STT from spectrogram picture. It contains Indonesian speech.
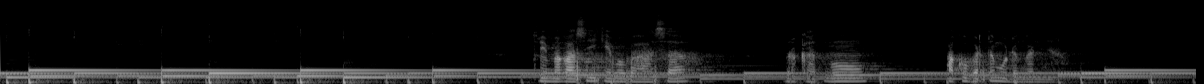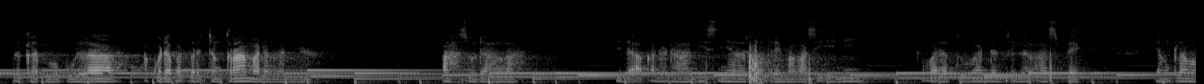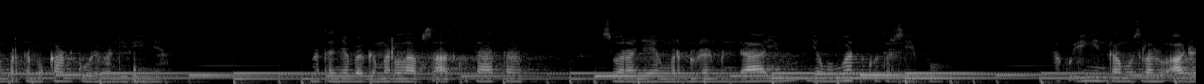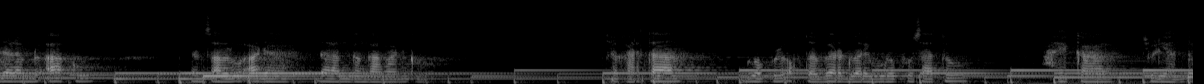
Terima kasih Kemo Bahasa. Berkatmu aku bertemu dengannya. Berkatmu pula aku dapat bercengkrama dengannya. Ah sudahlah. Tidak akan ada habisnya rasa terima kasih ini Kepada Tuhan dan segala aspek Yang telah mempertemukanku dengan dirinya. Matanya bergemerlap saat ku tatap Suaranya yang merdu dan mendayu Yang membuatku tersipu ingin kamu selalu ada dalam doaku dan selalu ada dalam genggamanku. Jakarta, 20 Oktober 2021, Haikal Julianto.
